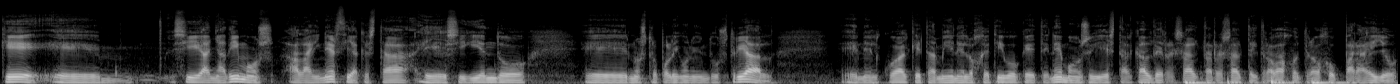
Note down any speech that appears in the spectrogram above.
que si añadimos a la inercia que está siguiendo nuestro polígono industrial, en el cual que también el objetivo que tenemos y este alcalde resalta, resalta y trabajo y trabajo para ello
